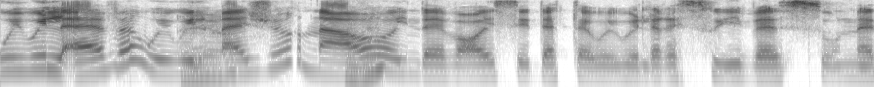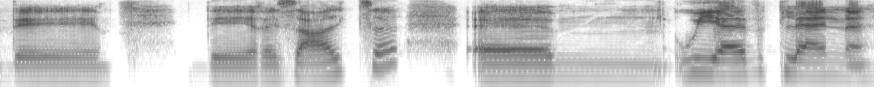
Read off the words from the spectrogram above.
we will have, we will yeah. measure now mm-hmm. in the Voiceit that we will receive soon the the results. Um, we have plan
